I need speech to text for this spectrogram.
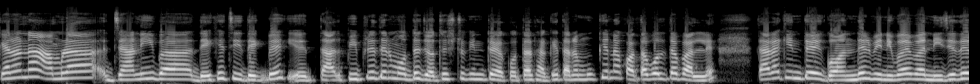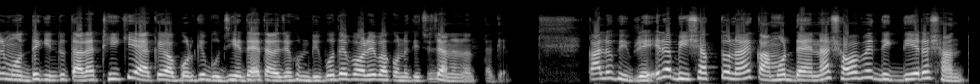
কেননা আমরা জানি বা দেখেছি, দেখবে তার পিঁপড়েদের মধ্যে যথেষ্ট কিন্তু একতা থাকে। তারা মুখে না কথা বলতে পারলে তারা কিন্তু এই গন্ধের বিনিময় বা নিজেদের মধ্যে কিন্তু তারা ঠিকই একে অপরকে বুঝিয়ে দেয়। তারা যখন বিপদে পড়ে বা কোনো কিছু জানানোর থাকে। কালো পিঁপড়ে, এরা বিষাক্ত নয়, কামড় দেয় না, স্বভাবের দিক দিয়ে এরা শান্ত।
